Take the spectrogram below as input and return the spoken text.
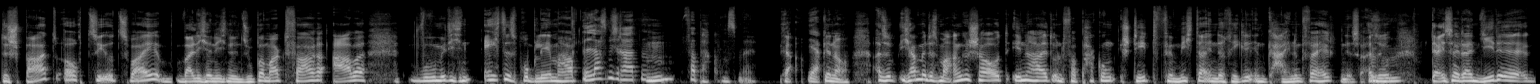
Das spart auch CO2, weil ich ja nicht in den Supermarkt fahre. Aber womit ich ein echtes Problem habe. Lass mich raten, hm? Verpackungsmüll. Ja, ja, genau. Also ich habe mir das mal angeschaut. Inhalt und Verpackung steht für mich da in der Regel in keinem Verhältnis. Also mhm. da ist ja dann jede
